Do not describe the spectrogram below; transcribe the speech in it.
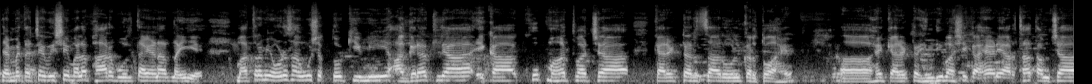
त्यामुळे त्याच्याविषयी मला फार बोलता येणार नाही आहे मात्र मी एवढं सांगू शकतो की मी आग्र्यातल्या एका खूप महत्त्वाच्या कॅरेक्टरचा रोल करतो आहे. हे कॅरेक्टर हिंदी भाषिक आहे आणि अर्थात आमच्या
